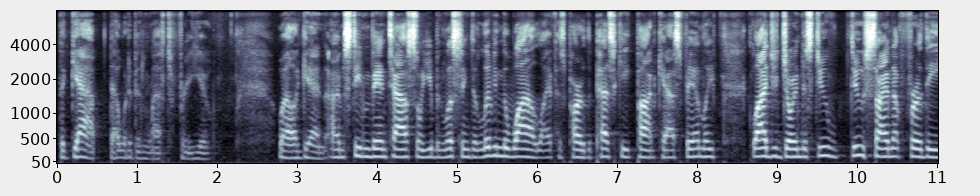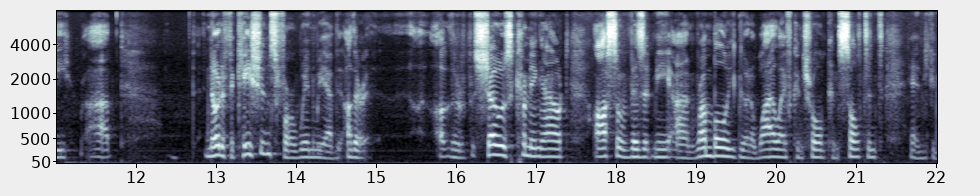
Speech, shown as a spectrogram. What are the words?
the gap that would have been left for you well, again, I'm Stephen Vantassel. You've been listening to Living the Wildlife as part of the Pest Geek podcast family. Glad you joined us. Do do sign up for the uh, notifications for when we have other other shows coming out. Also, visit me on Rumble. You can go to Wildlife Control Consultant and you can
